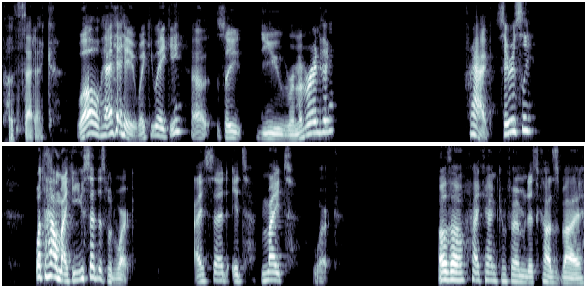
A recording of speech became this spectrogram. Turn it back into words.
Pathetic. Whoa, hey, wakey wakey. Uh, so, do you remember anything? Frag, seriously? What the hell, Mikey? You said this would work. I said it might work. Although I can confirm it is caused by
